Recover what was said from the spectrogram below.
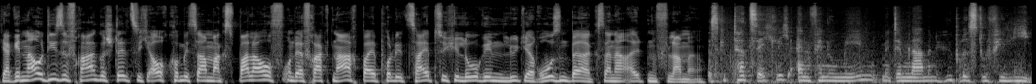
Ja, genau diese Frage stellt sich auch Kommissar Max Ballauf und er fragt nach bei Polizeipsychologin Lydia Rosenberg, seiner alten Flamme. Es gibt tatsächlich ein Phänomen mit dem Namen Hybristophilie.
